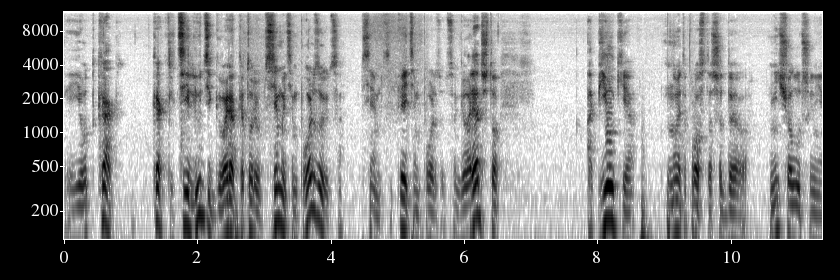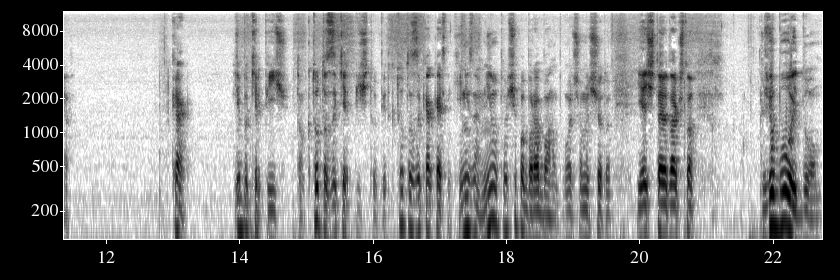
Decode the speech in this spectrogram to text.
И вот как, как те люди говорят, которые всем этим пользуются, всем этим пользуются, говорят, что опилки, ну это просто шедевр, ничего лучше нет. Как? Либо кирпич, там кто-то за кирпич тупит, кто-то за каркасник, я не знаю, мне вот вообще по барабану, по большому счету. Я считаю так, что любой дом,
